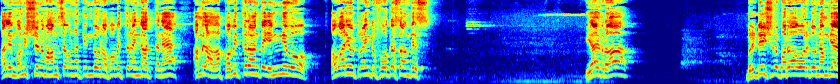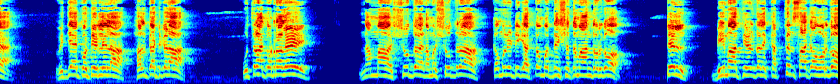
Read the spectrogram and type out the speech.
ಅಲ್ಲಿ ಮನುಷ್ಯನ ಮಾಂಸವನ್ನ ತಿಂದವನು ಅಪವಿತ್ರ ಹೆಂಗಾಗ್ತಾನೆ ಆಮೇಲೆ ಆ ಪವಿತ್ರ ಅಂತ ಹೆಂಗ್ ನೀವು? Are you trying to focus on this ಹೇಳ್ರ? ಬ್ರಿಟಿಷರು ಬರೋವರೆಗೂ ನಮ್ಗೆ ವಿದ್ಯೆ ಕೊಟ್ಟಿರ್ಲಿಲ್ಲ, ಹಲ್ಕಟ್ಗಳ. ಉತ್ತರ ಕೊಟ್ರಲ್ಲಿ ನಮ್ಮ ಶೂದ್ರ ನಮ್ಮ ಶೂದ್ರ ಕಮ್ಯುನಿಟಿಗೆ ಹತ್ತೊಂಬತ್ತನೇ ಶತಮಾನದವರೆಗೂ ಟಿಲ್ ಭೀಮಾ ತೀರದಲ್ಲಿ ಕತ್ತರ್ ಸಾಕೋವರೆಗೂ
